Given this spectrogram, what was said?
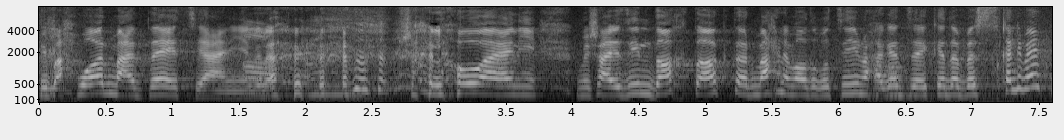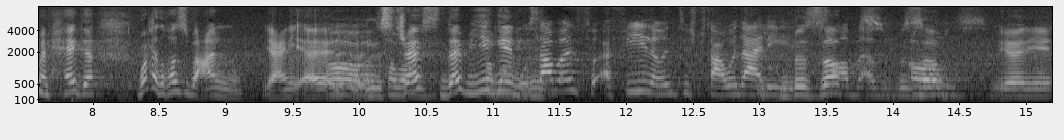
بيبقى حوار مع الذات يعني آه. مش اللي هو يعني مش عايزين ضغط أكتر ما إحنا مضغوطين وحاجات زي كده. بس خلي بالك من حاجة الواحد غصب عنه يعني آه، آه،. الستريس ده بيجي وصعب انت توقفيه لو انت مش متعودة عليه. بالظبط صعب قوي بالظبط. يعني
